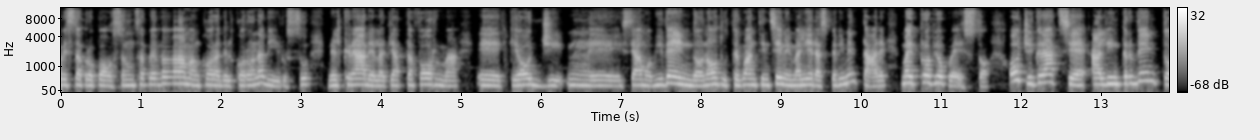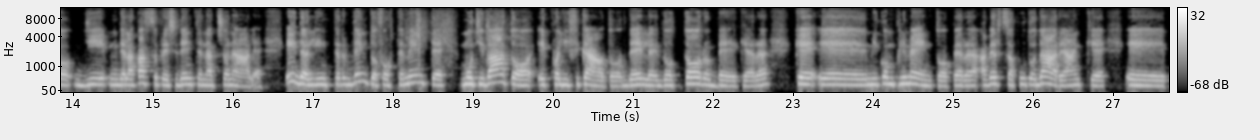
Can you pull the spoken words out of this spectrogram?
questa proposta, non sapevamo ancora del coronavirus, nel creare la piattaforma eh, che oggi mh, mm, eh, stiamo vivendo no? tutte quante insieme in maniera sperimentale, ma è proprio questo. Oggi grazie all'intervento della PAS Presidente Nazionale e dall'intervento fortemente motivato e qualificato del dottor Becker, che eh, mi complimento per aver saputo dare anche eh,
